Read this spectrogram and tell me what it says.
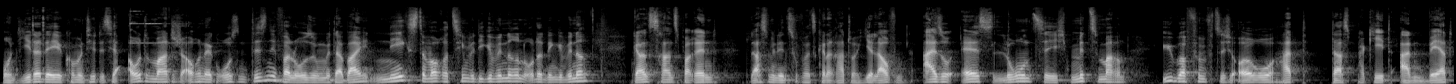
Und jeder, der hier kommentiert, ist ja automatisch auch in der großen Disney-Verlosung mit dabei. Nächste Woche ziehen wir die Gewinnerin oder den Gewinner. Ganz transparent lassen wir den Zufallsgenerator hier laufen. Also es lohnt sich mitzumachen. Über 50 Euro hat das Paket an Wert.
